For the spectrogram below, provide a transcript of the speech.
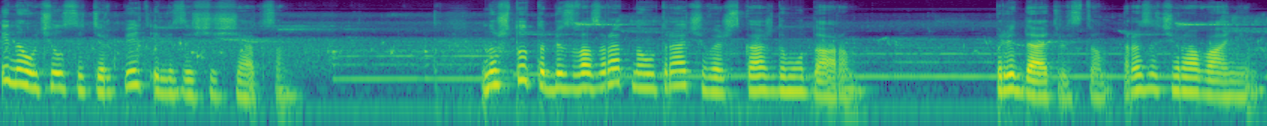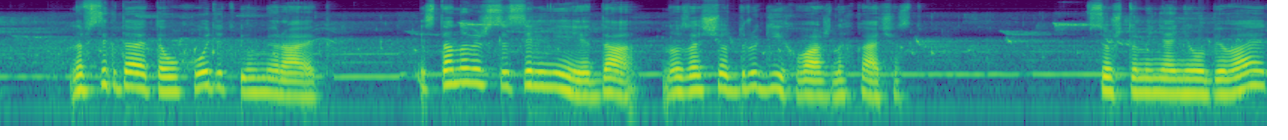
И научился терпеть или защищаться. Но что-то безвозвратно утрачиваешь с каждым ударом. Предательством, разочарованием. Навсегда это уходит и умирает. И становишься сильнее, да, но за счет других важных качеств. Все, что меня не убивает,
